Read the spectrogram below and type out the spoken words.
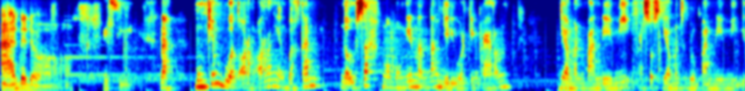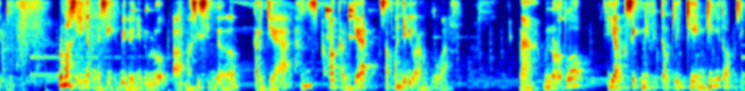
Ada dong. sih. Nah, mungkin buat orang-orang yang bahkan nggak usah ngomongin tentang jadi working parent zaman pandemi versus zaman sebelum pandemi gitu. Lu masih inget gak sih bedanya dulu uh, masih single kerja sama kerja setelah jadi orang tua? Nah, menurut lo yang significantly changing itu apa sih?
